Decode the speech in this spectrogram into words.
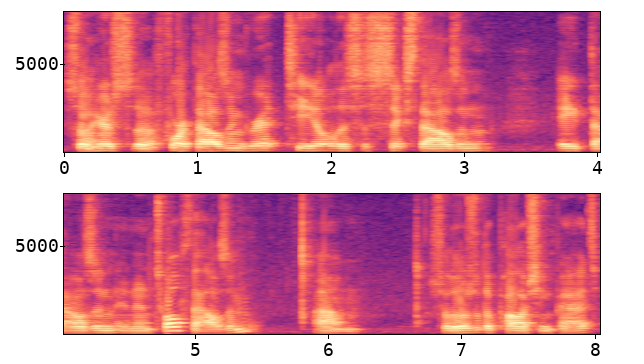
So here's the 4,000 grit teal. This is 6,000, 8,000, and then 12,000. Um, so those are the polishing pads.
